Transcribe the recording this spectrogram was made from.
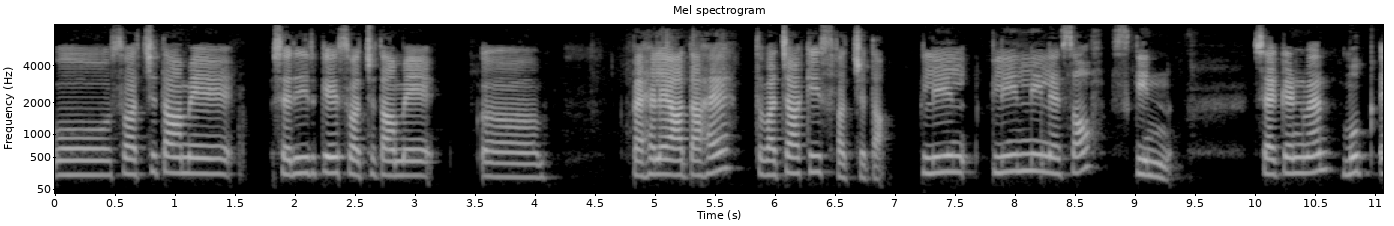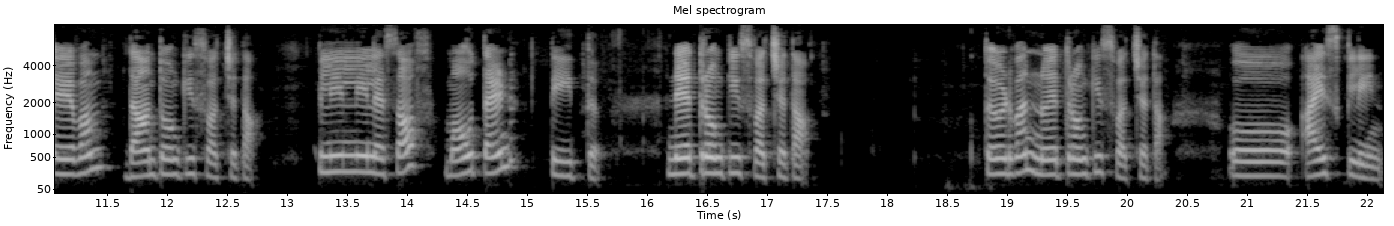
वो स्वच्छता में, शरीर के स्वच्छता में पहले आता है त्वचा की स्वच्छता। Clean, cleanliness of skin. Second one मुख एवं दांतों की स्वच्छता। Cleanliness of mouth and teeth नेत्रों की स्वच्छता। थर्ड वन नेत्रों की स्वच्छता। ओ आइस क्लीन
